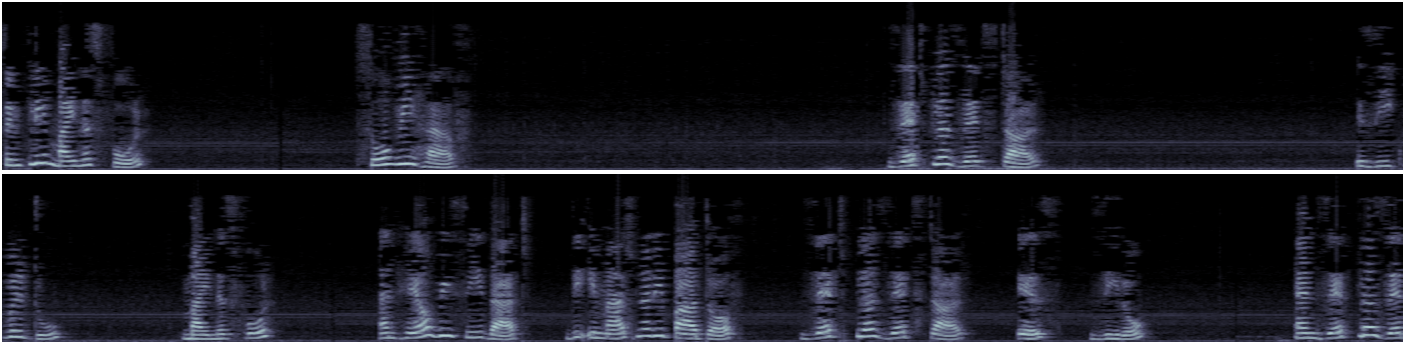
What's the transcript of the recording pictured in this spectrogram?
simply minus 4. So we have z plus z star is equal to minus 4 and here we see that the imaginary part of z plus z star is 0 and z plus z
